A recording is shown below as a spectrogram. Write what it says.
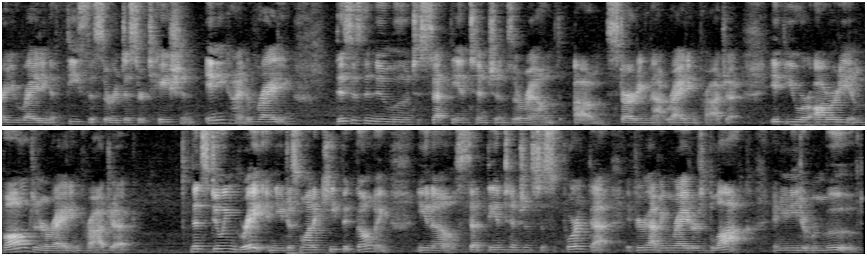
Are you writing a thesis or a dissertation? Any kind of writing. This is the new moon to set the intentions around um, starting that writing project. If you are already involved in a writing project, that's doing great and you just want to keep it going you know? Set the intentions to support that. If you're having writer's block and you need it removed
